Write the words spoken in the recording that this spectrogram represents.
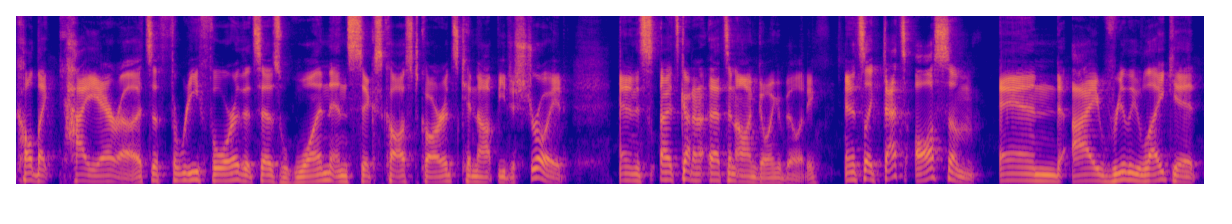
called like Hyera. It's a 3-4 that says 1 and 6 cost cards cannot be destroyed. And it's it's got a, that's an ongoing ability. And it's like that's awesome and I really like it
